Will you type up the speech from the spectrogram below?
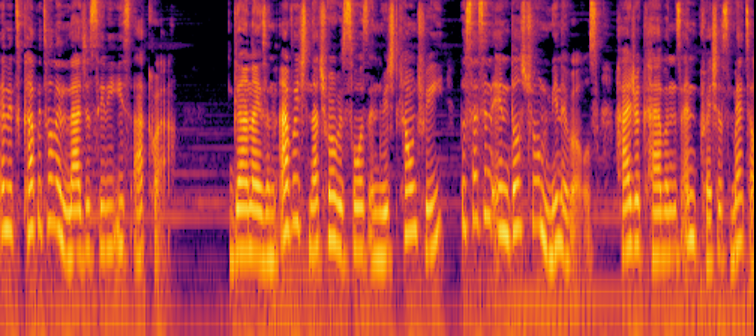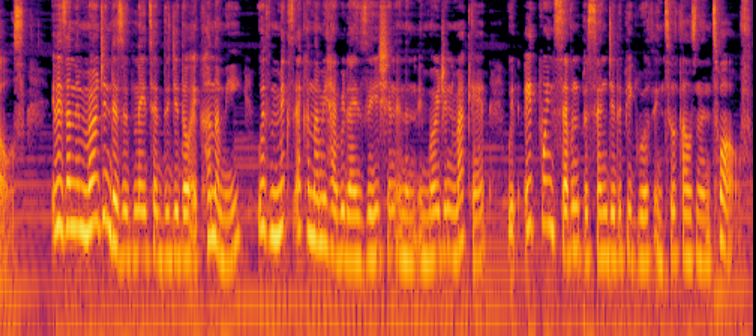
and its capital and largest city is Accra. Ghana is an average natural resource enriched country possessing industrial minerals, hydrocarbons, and precious metals. It is an emerging designated digital economy with mixed economic hybridization in an emerging market with 8.7% GDP growth in 2012.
